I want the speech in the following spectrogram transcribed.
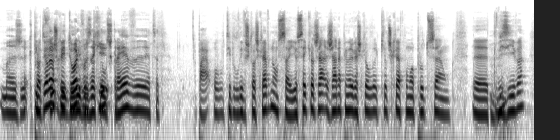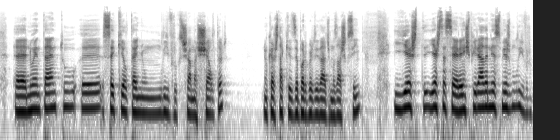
mas que tipo Pronto, de ele é um fi- de escritor livros é que- ele escreve, etc. Pá, o tipo de livros que ele escreve, não sei. Eu sei que ele já, já na primeira vez que ele, que ele escreve para uma produção Uhum. televisiva, eh, no entanto, eh, sei que ele tem um livro que se chama Shelter. Não quero estar aqui a dizer barbaridades, mas acho que sim. E, este, e esta série é inspirada nesse mesmo livro.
